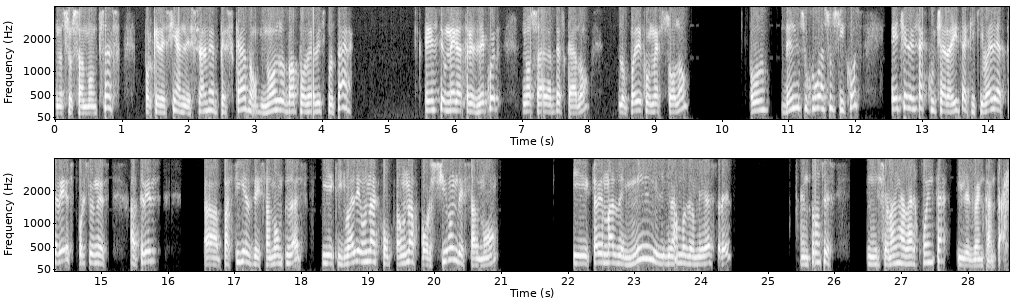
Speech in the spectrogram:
nuestro salmón plus, porque decían, les sabe pescado, no lo va a poder disfrutar. Este omega 3 liquid no sabe pescado, lo puede comer solo, o denle su jugo a sus hijos, échale esa cucharadita que equivale a tres porciones, a tres uh, pastillas de salmón plus, y equivale a una, a una porción de salmón y trae más de mil miligramos de omega 3, entonces ni se van a dar cuenta y les va a encantar.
